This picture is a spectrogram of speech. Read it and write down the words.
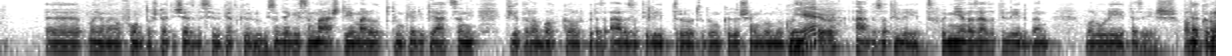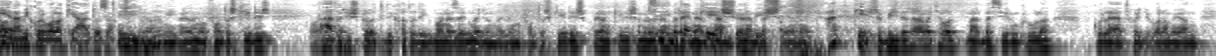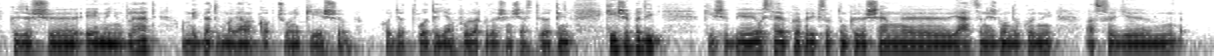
nagyon-nagyon fontos lett, és ez veszi őket körül. Viszont egészen más témáról tudunk együtt játszani, fiatalabbakkal, például az áldozati létről tudunk közösen gondolkodni. Mi erről? Áldozati lét. Hogy milyen az áldozati létben való létezés. Tehát a- milyen, amikor valaki áldozat? így van, így van, nagyon fontos kérdés. Általános iskola 5 6 ez egy nagyon-nagyon fontos kérdés. Olyan kérdés, amiről az emberek nem, nem, később nem is. beszélnek. Hát később is, de talán, hogyha ott már beszélünk róla, akkor lehet, hogy valami olyan közös élményünk lehet, amit be tud magának kapcsolni később hogy ott volt egy ilyen foglalkozás, és ez történt. Később pedig, későbbi osztályokkal pedig szoktunk közösen játszani és gondolkodni az, hogy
